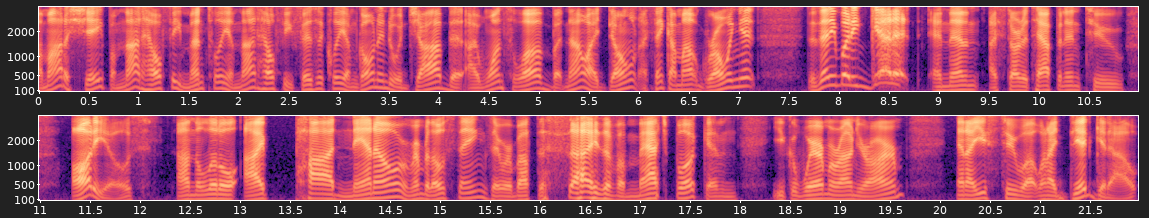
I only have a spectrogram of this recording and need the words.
I'm out of shape. I'm not healthy mentally. I'm not healthy physically. I'm going into a job that I once loved, but now I don't. I think I'm outgrowing it. Does anybody get it? And then I started tapping into audios on the little iPod Nano. Remember those things? They were about the size of a matchbook and you could wear them around your arm. And I used to, uh, when I did get out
